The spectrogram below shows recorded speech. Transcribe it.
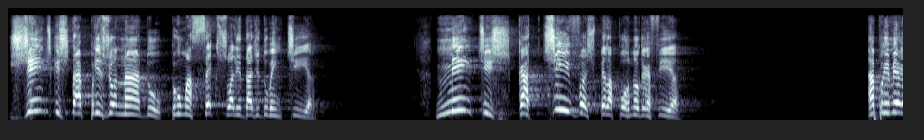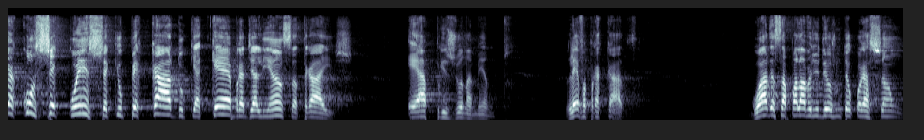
Gente que está aprisionado por uma sexualidade doentia. Mentes cativas pela pornografia a primeira consequência que o pecado, que a quebra de aliança traz, é aprisionamento. Leva para casa. Guarda essa palavra de Deus no teu coração.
